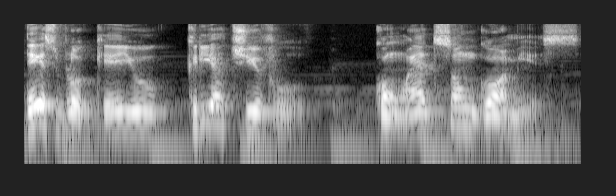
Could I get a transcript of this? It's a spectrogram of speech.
Desbloqueio Criativo com Edson Gomes.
